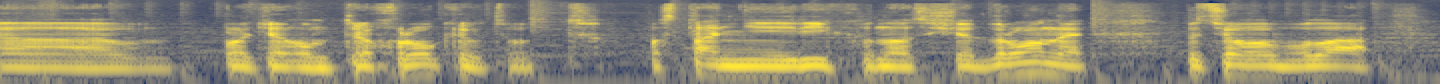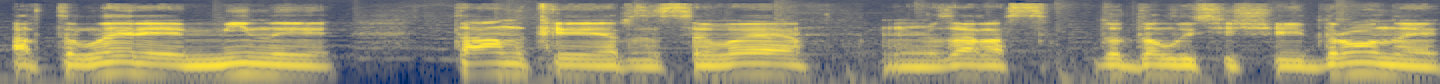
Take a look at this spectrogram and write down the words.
е, протягом трьох років. Тут останній рік у нас ще дрони. До цього була артилерія, міни, танки, РЗСВ. Зараз додалися ще й дрони.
